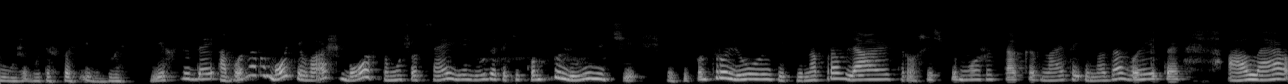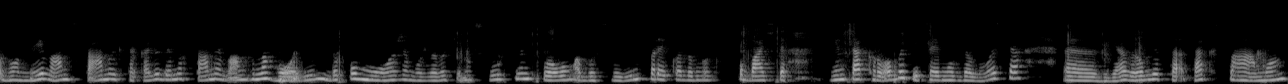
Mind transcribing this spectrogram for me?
може бути хтось із близьких людей, або на роботі ваш бос, тому що це є люди такі контролюючі, які контролюють, які направляють, трошечки можуть так, знаєте, і надавити, але вони вам стануть, така людина стане вам в нагоді, допоможе, можливо, якимось слушним словом або своїм прикладом. Ну, побачите, він так робить, і це йому вдалося. е, Я зроблю та- так само.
